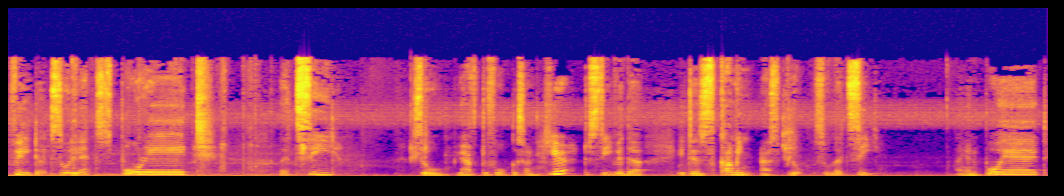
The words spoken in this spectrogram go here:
filtered. So let's pour it. Let's see. So you have to focus on here to see whether it is coming as pure. So let's see. I'm gonna pour it.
